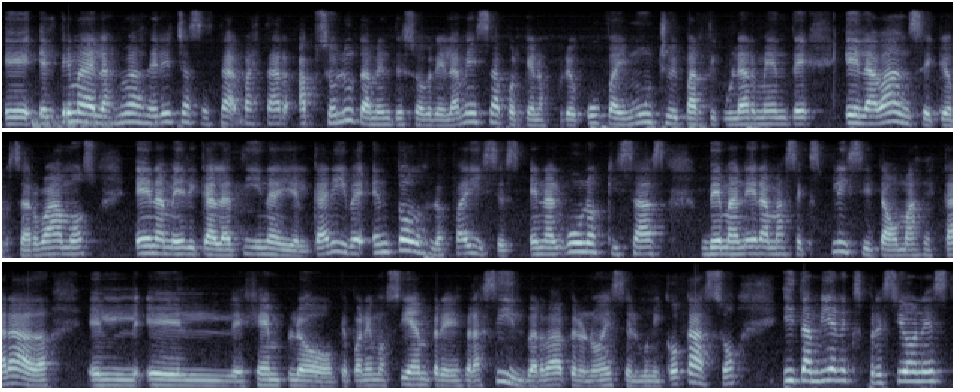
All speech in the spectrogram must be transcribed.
Eh, el tema de las nuevas derechas está, va a estar absolutamente sobre la mesa porque nos preocupa y mucho y particularmente el avance que observamos en América Latina y el Caribe, en todos los países, en algunos quizás de manera más explícita o más descarada. El, el ejemplo que ponemos siempre es Brasil, ¿verdad? Pero no es el único caso. Y también expresiones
